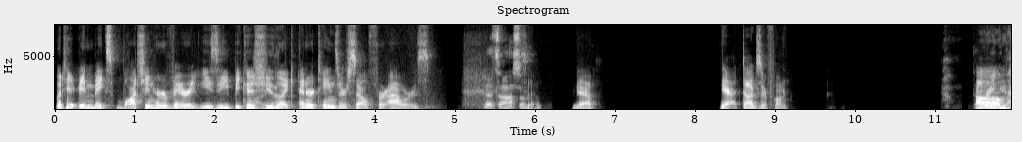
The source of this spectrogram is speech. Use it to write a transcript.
but it, it makes watching her very easy because Oh, she yeah. like entertains herself for hours. That's awesome. So, yeah, yeah, dogs are fun. Um, good.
